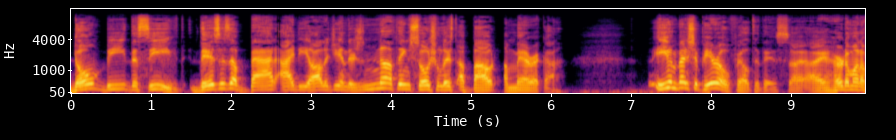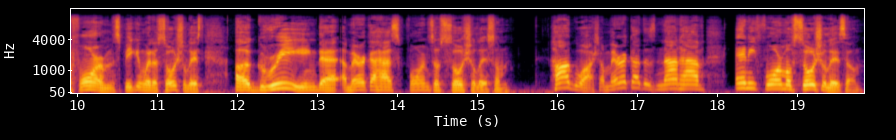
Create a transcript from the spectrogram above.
Don't be deceived. This is a bad ideology and there's nothing socialist about America. Even Ben Shapiro fell to this. I, I, heard him on a forum speaking with a socialist, agreeing that America has forms of socialism. Hogwash. America does not have any form of socialism.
